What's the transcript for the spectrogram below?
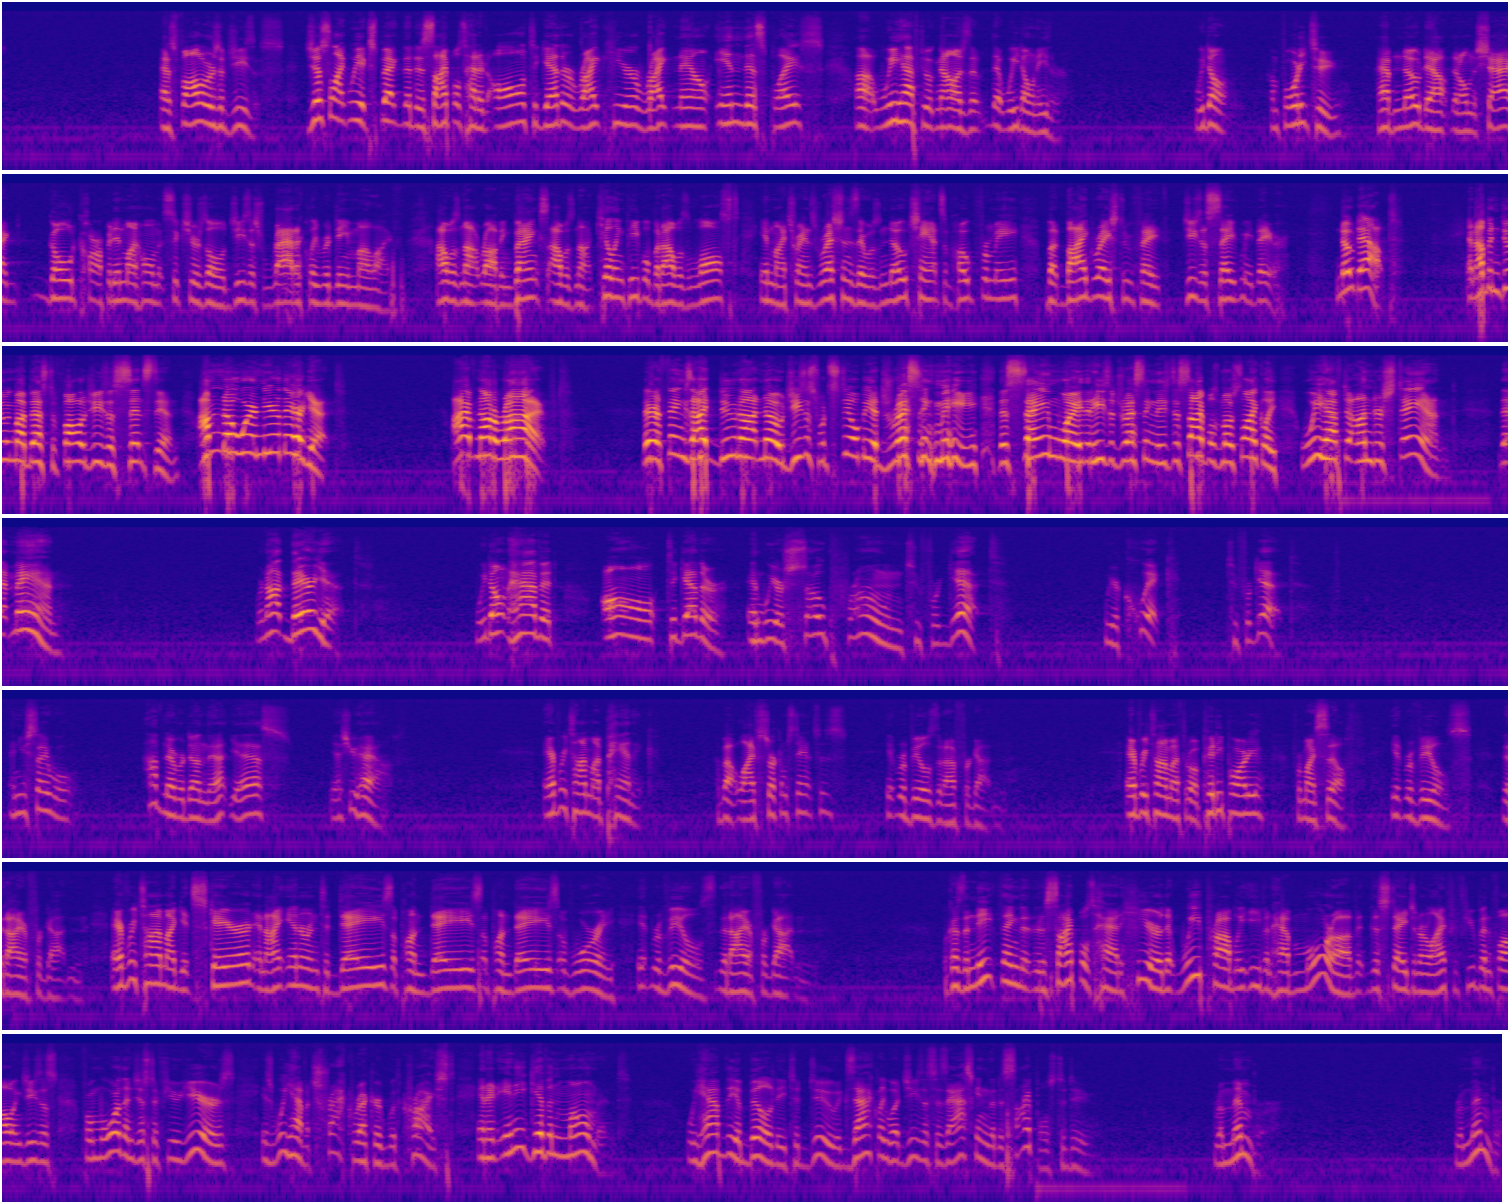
As followers of Jesus, just like we expect the disciples had it all together right here, right now, in this place, uh, we have to acknowledge that, that we don't either. We don't. I'm 42. I have no doubt that on the shag gold carpet in my home at six years old, Jesus radically redeemed my life. I was not robbing banks, I was not killing people, but I was lost in my transgressions. There was no chance of hope for me, but by grace through faith, Jesus saved me there. No doubt. And I've been doing my best to follow Jesus since then. I'm nowhere near there yet. I have not arrived. There are things I do not know. Jesus would still be addressing me the same way that he's addressing these disciples, most likely. We have to understand that, man, we're not there yet. We don't have it all together, and we are so prone to forget. We are quick to forget. And you say, well, I've never done that. Yes, yes, you have. Every time I panic about life circumstances, it reveals that I've forgotten. Every time I throw a pity party for myself, it reveals that I have forgotten. Every time I get scared and I enter into days upon days upon days of worry, it reveals that I have forgotten. Because the neat thing that the disciples had here, that we probably even have more of at this stage in our life, if you've been following Jesus for more than just a few years, is we have a track record with Christ. And at any given moment, we have the ability to do exactly what Jesus is asking the disciples to do remember. Remember.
